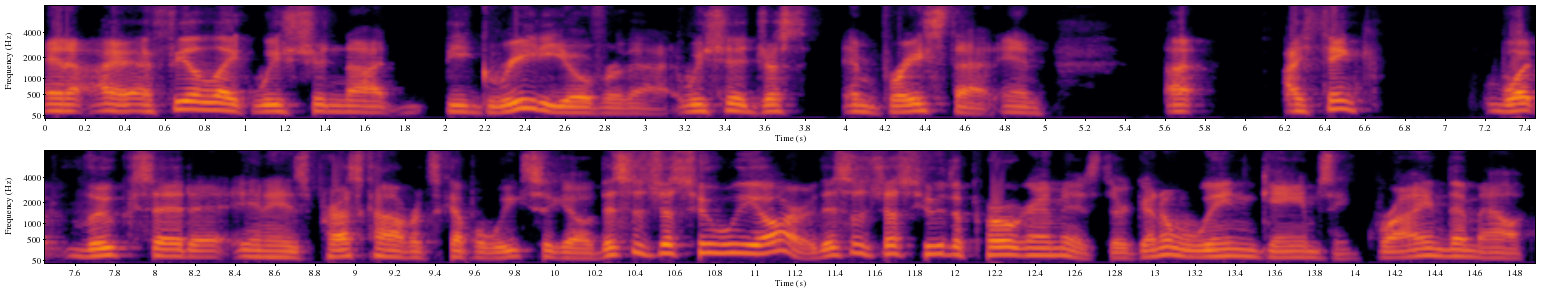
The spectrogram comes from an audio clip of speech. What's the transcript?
And I, I feel like we should not be greedy over that. We should just embrace that. And I, I think what Luke said in his press conference a couple weeks ago. This is just who we are. This is just who the program is. They're going to win games and grind them out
